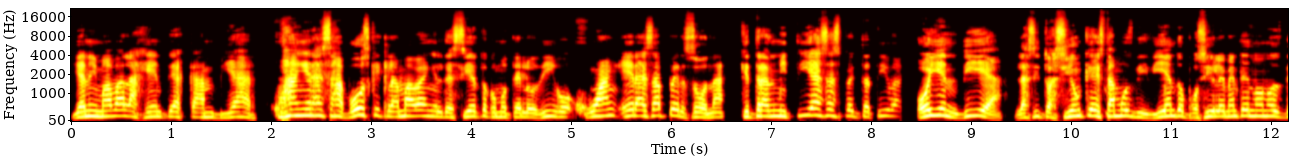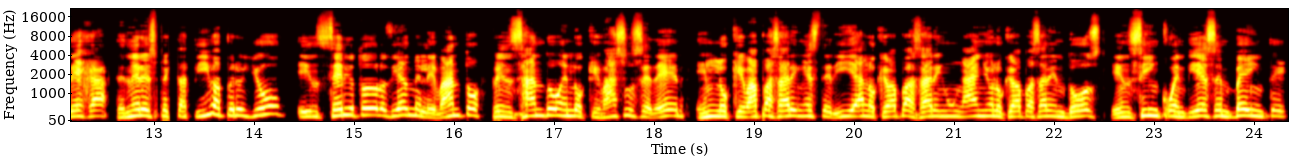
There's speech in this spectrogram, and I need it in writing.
y animaba a la gente a cambiar. Juan era esa voz que clamaba en el desierto, como te lo digo. Juan era esa persona que transmitía esa expectativa. Hoy en día, la situación que estamos viviendo posiblemente no nos deja tener expectativa, pero yo en serio todos los días me levanto pensando en lo que va a suceder, en lo que va a pasar en este día, en lo que va a pasar en un año, en lo que va a pasar en dos, en cinco, en diez, en veinte.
